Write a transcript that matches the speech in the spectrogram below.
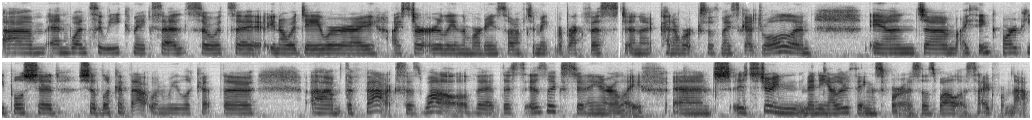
um, and once a week makes sense. So it's a you know a day where I I start early in the morning, so I have to make my breakfast, and it kind of works with my schedule, and and um, I think more people should should look at that when we look at the um, the facts as well that this is extending our life, and it's doing many other things for us as well, aside from that.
